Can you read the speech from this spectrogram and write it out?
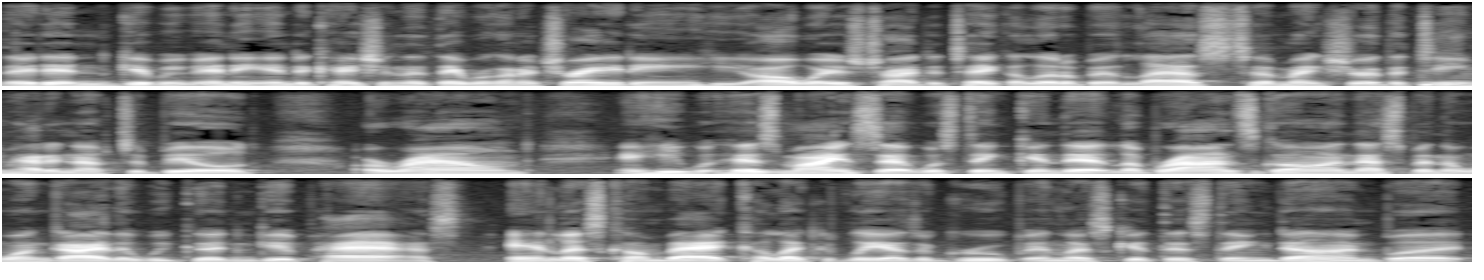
They didn't give him any indication that they were going to trade him. He always tried to take a little bit less to make sure the team had enough to build around. And he his mm-hmm. mindset was thinking that LeBron's gone. That's been the one guy that we couldn't get past. And let's come back collectively as a group and let's get this thing done. But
